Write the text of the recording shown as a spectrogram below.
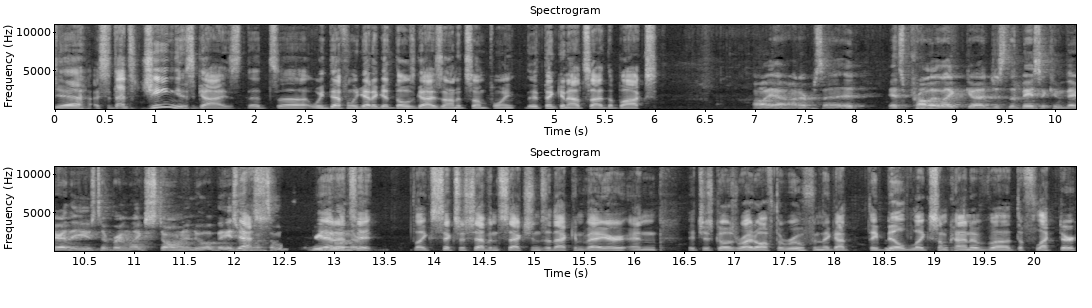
Look at that. Yeah, I said that's genius, guys. That's uh, we definitely got to get those guys on at some point. They're thinking outside the box. Oh yeah, hundred percent. It it's probably like uh, just the basic conveyor they use to bring like stone into a basement Yes. when Yeah, that's their it. Like six or seven sections of that conveyor, and it just goes right off the roof. And they got they build like some kind of uh, deflector,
